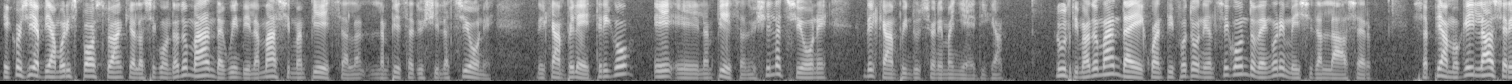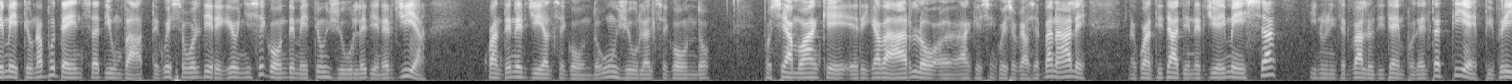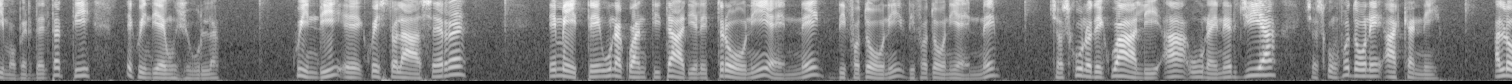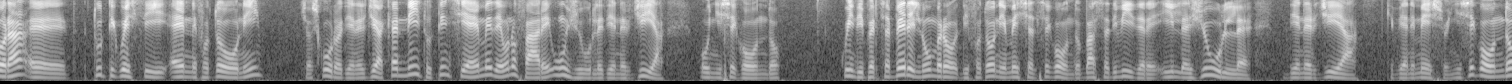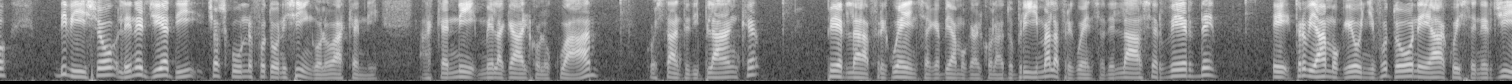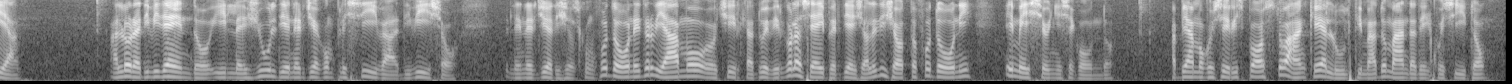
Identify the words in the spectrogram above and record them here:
E così abbiamo risposto anche alla seconda domanda quindi la massima ampiezza l'ampiezza di oscillazione del campo elettrico e eh, l'ampiezza di oscillazione del campo induzione magnetica l'ultima domanda è quanti fotoni al secondo vengono emessi dal laser Sappiamo che il laser emette una potenza di un watt, questo vuol dire che ogni secondo emette un joule di energia. Quanta energia al secondo? Un joule al secondo. Possiamo anche ricavarlo, eh, anche se in questo caso è banale, la quantità di energia emessa in un intervallo di tempo delta t è P' per delta t e quindi è un joule. Quindi eh, questo laser emette una quantità di elettroni n, di fotoni, di fotoni n, ciascuno dei quali ha una energia, ciascun fotone HN. Allora, eh, tutti questi n fotoni, ciascuno di energia HN, tutti insieme devono fare un joule di energia ogni secondo. Quindi per sapere il numero di fotoni emessi al secondo basta dividere il joule di energia che viene emesso ogni secondo diviso l'energia di ciascun fotone singolo HNI. HNI me la calcolo qua, costante di Planck, per la frequenza che abbiamo calcolato prima, la frequenza del laser verde, e troviamo che ogni fotone ha questa energia. Allora dividendo il joule di energia complessiva diviso l'energia di ciascun fotone troviamo circa 2,6 per 10 alla 18 fotoni emessi ogni secondo. Abbiamo così risposto anche all'ultima domanda del quesito.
